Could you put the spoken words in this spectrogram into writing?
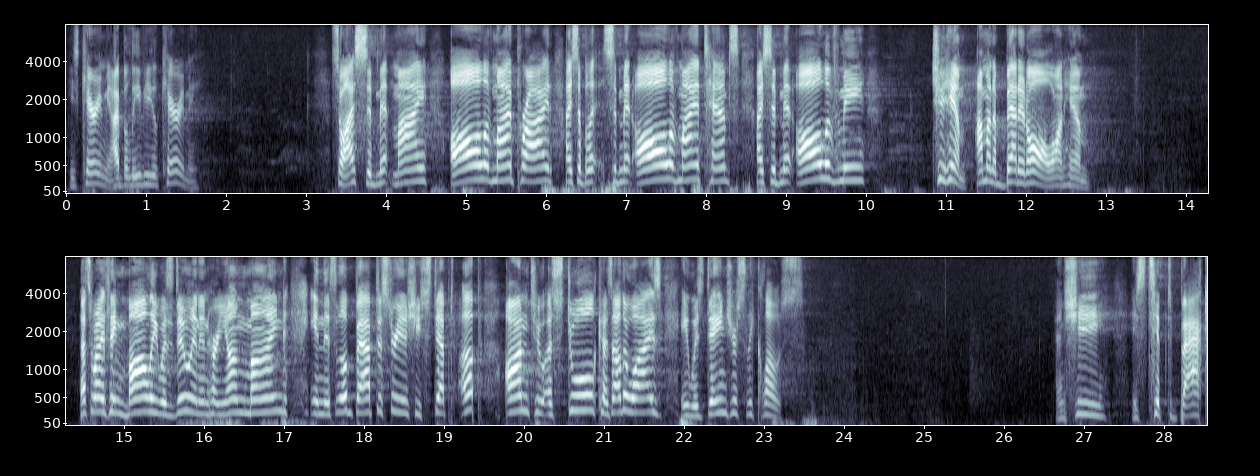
he's carrying me. I believe he'll carry me. So I submit my all of my pride, I sub- submit all of my attempts, I submit all of me to him. I'm going to bet it all on him. That's what I think Molly was doing in her young mind in this little baptistry as she stepped up onto a stool because otherwise it was dangerously close. And she is tipped back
